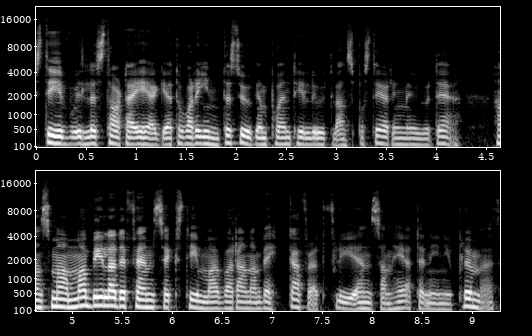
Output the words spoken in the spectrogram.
Steve ville starta eget och var inte sugen på en till utlandspostering med UD. Hans mamma bilade fem sex timmar varannan vecka för att fly ensamheten in i Plymouth.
